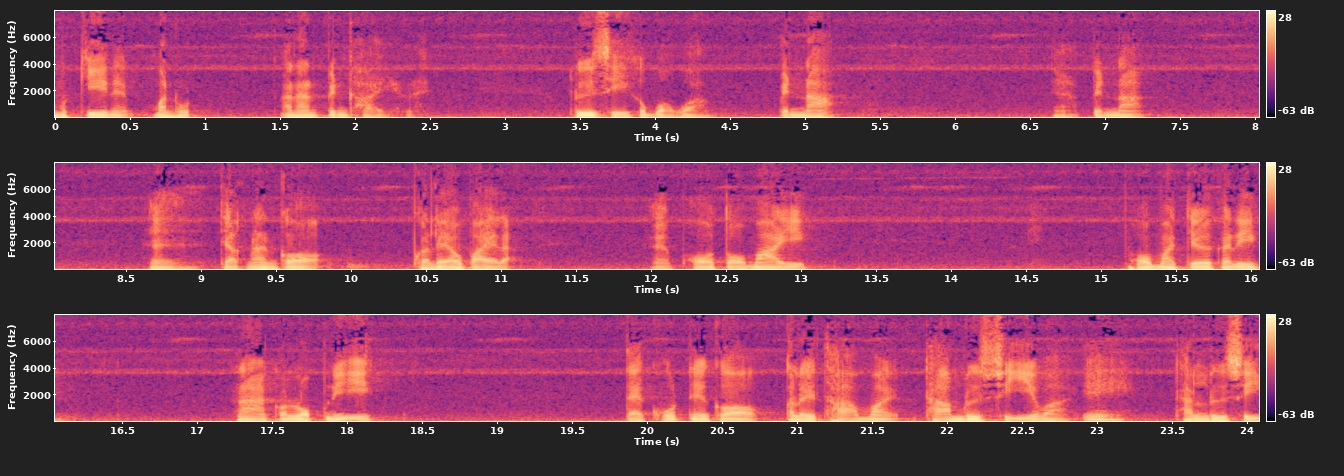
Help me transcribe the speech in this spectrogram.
เมื่อกี้เนี่ย มนุษย์ อันนั้นเป็นใครฤาษีก็บอกว่า เป็นนาคเป็นนาคจากนั้นก็ก็แล้วไปละ พอต่อมาอีก พอมาเจอกันอีก หน้าก็ลบนี้อีก แต่คุดเนี่ยก็ก็เลยถามว่าถามฤาษีว่า เอ๊ะท่านฤาษี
